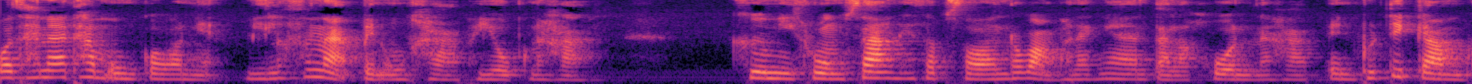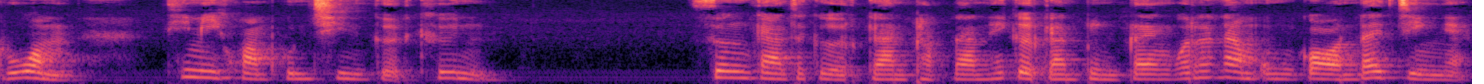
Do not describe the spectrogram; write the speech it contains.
วัฒนธรรมองค์กรเนี่ยมีลักษณะเป็นองคาพยพนะคะ คือมีโครงสร้างที่ซับซ้อนระหว่างพนักงานแต่ละคนนะคะ เป็นพฤติกรรมร่วมที่มีความคุ้นชินเกิดขึ้น ซึ่งการจะเกิดการผลักดันให้เกิดการเปลี่ยนแปลงวัฒนธรรมองค์กรได้จริงเนี่ย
